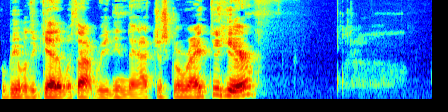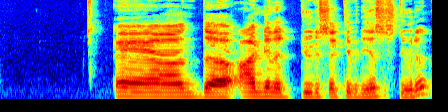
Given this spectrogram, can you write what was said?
will be able to get it without reading that. Just go right to here. And uh, I'm going to do this activity as a student.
